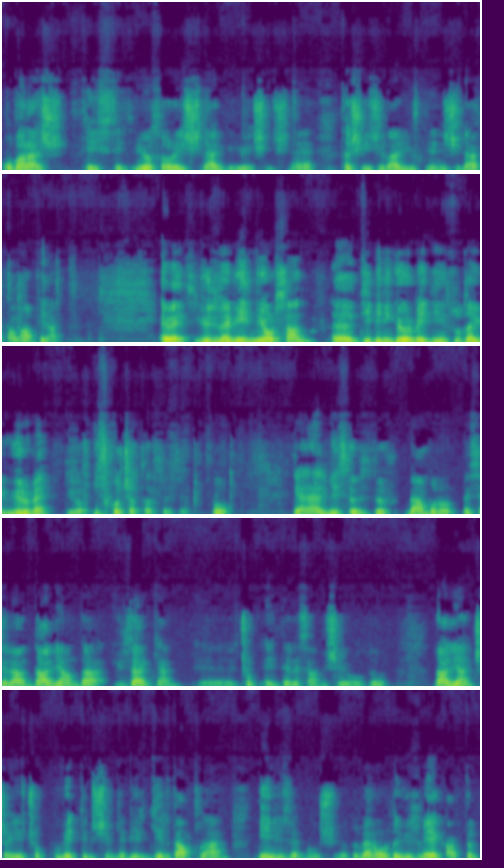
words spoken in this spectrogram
o baraj tesis ediliyor. Sonra işçiler giriyor işin içine. Taşıyıcılar, yükleniciler falan filan. Evet, yüzme bilmiyorsan e, dibini görmediğin suda yürüme diyor İskoç atasözü. Bu genel bir sözdür. Ben bunu mesela Dalyan'da yüzerken e, çok enteresan bir şey oldu. Dalyan çayı çok kuvvetli biçimde bir girdapla denizle buluşuyordu. Ben orada yüzmeye kalktım.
